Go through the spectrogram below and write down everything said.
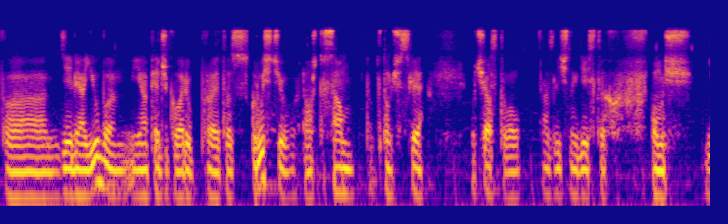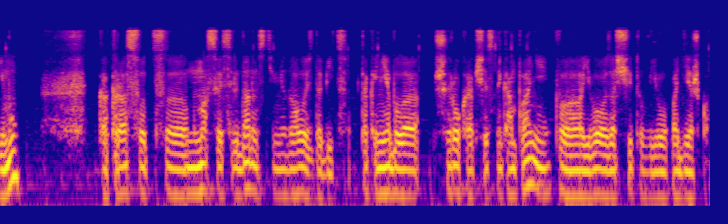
в деле Аюба. Я опять же говорю про это с грустью, потому что сам в том числе участвовал в различных действиях в помощь ему. Как раз вот э, массовой солидарности не удалось добиться. Так и не было широкой общественной кампании в его защиту, в его поддержку.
